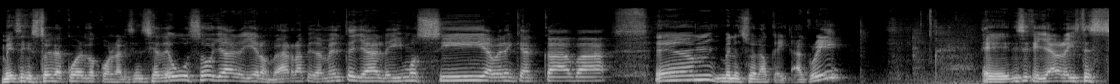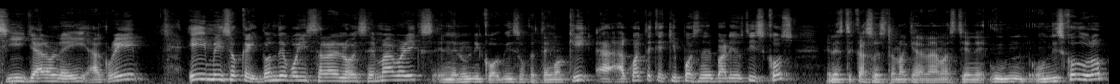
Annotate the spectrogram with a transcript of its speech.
me dice que estoy de acuerdo con la licencia de uso, ya leyeron, ¿verdad? Rápidamente, ya leímos, sí, a ver en qué acaba. Em, Venezuela, ok, agree. Eh, dice que ya lo leíste, sí, ya lo leí, agree. Y me dice, ok, ¿dónde voy a instalar el OS Mavericks? En el único disco que tengo aquí. Acuérdate que aquí puedes tener varios discos. En este caso, esta máquina nada más tiene un, disco duro.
